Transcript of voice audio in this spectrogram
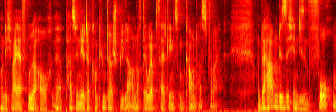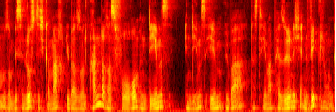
und ich war ja früher auch äh, passionierter Computerspieler und auf der Website ging es um Counter-Strike. Und da haben die sich in diesem Forum so ein bisschen lustig gemacht über so ein anderes Forum, in dem es, in dem es eben über das Thema persönliche Entwicklung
